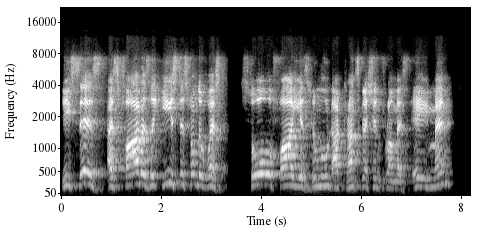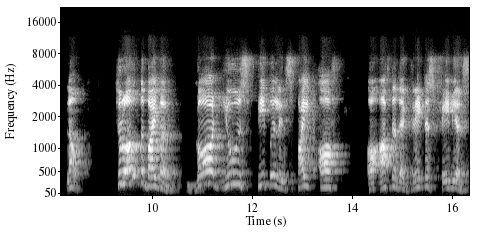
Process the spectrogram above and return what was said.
He says, as far as the east is from the west, so far He has removed our transgression from us. Amen. Now, throughout the Bible, God used people in spite of or after their greatest failures.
